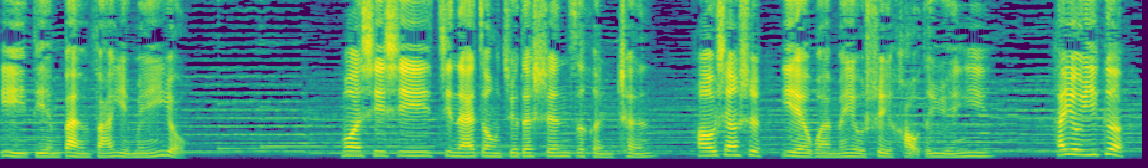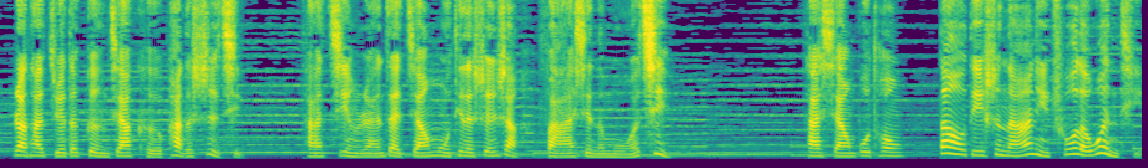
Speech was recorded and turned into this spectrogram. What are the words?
一点办法也没有。莫西西进来总觉得身子很沉。好像是夜晚没有睡好的原因，还有一个让他觉得更加可怕的事情，他竟然在江慕天的身上发现了魔气。他想不通，到底是哪里出了问题？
